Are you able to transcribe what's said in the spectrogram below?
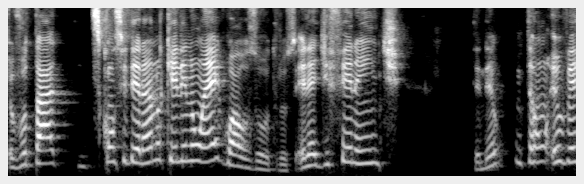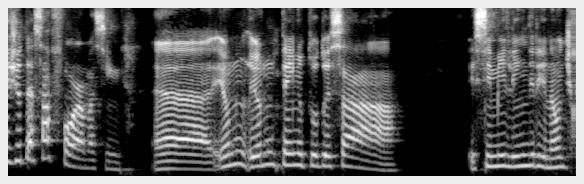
eu vou estar tá desconsiderando que ele não é igual aos outros, ele é diferente. Entendeu? Então eu vejo dessa forma, assim. Uh, eu, não, eu não tenho todo essa esse milindre não de,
